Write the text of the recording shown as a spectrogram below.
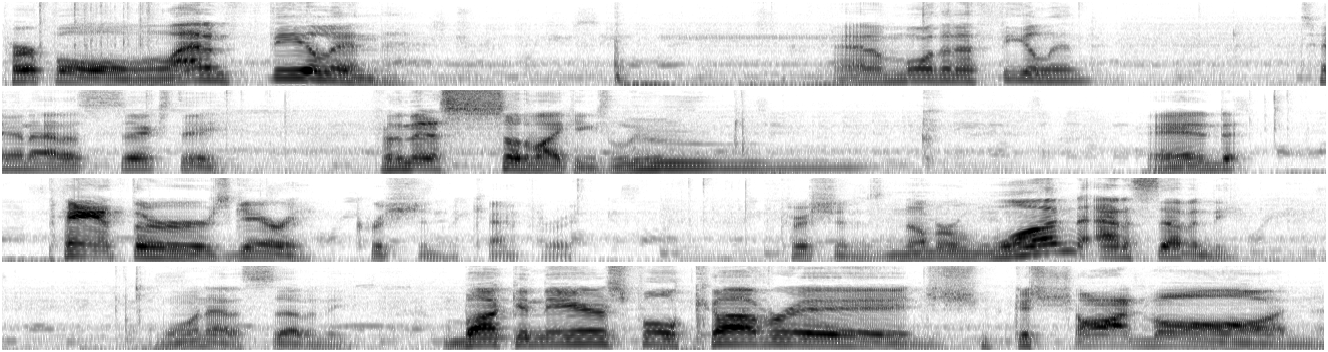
Purple, Adam Thielen. Adam more than a Thielen. 10 out of 60. For the Minnesota Vikings, Luke. And Panthers, Gary. Christian McCaffrey. Christian is number one out of 70. One out of 70. Buccaneers, full coverage. Ke'Shawn Vaughn.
